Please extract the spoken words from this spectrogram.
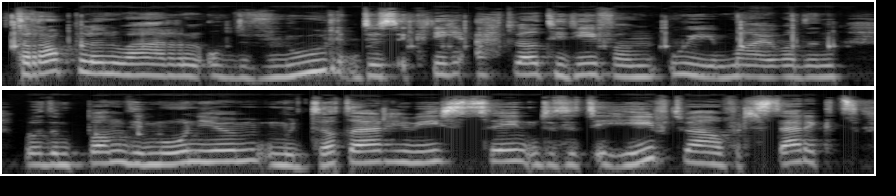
trappelen waren op de vloer. Dus ik kreeg echt wel het idee van, oei, maar wat een, wat een pandemonium moet dat daar geweest zijn. Dus het heeft wel versterkt.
